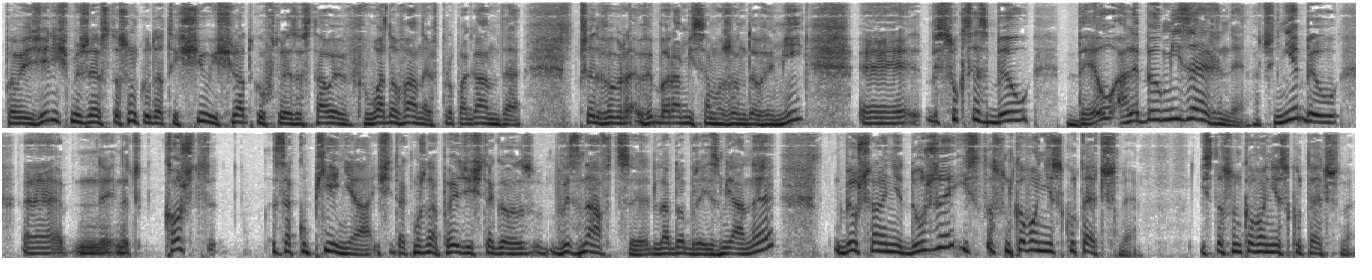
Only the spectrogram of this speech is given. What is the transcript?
powiedzieliśmy, że w stosunku do tych sił i środków, które zostały władowane w propagandę przed wyborami samorządowymi, y, sukces był, był, ale był mizerny. Znaczy nie był, e, znaczy koszt zakupienia, jeśli tak można powiedzieć, tego wyznawcy dla dobrej zmiany był szalenie duży i stosunkowo nieskuteczny i stosunkowo nieskuteczny.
